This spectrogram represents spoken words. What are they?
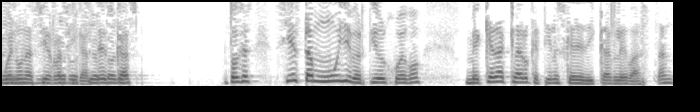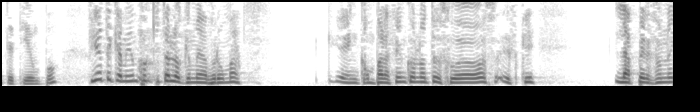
bueno, unas sierras sierras gigantescas. Entonces, sí está muy divertido el juego. Me queda claro que tienes que dedicarle bastante tiempo. Fíjate que a mí un poquito lo que me abruma en comparación con otros juegos es que la persona-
